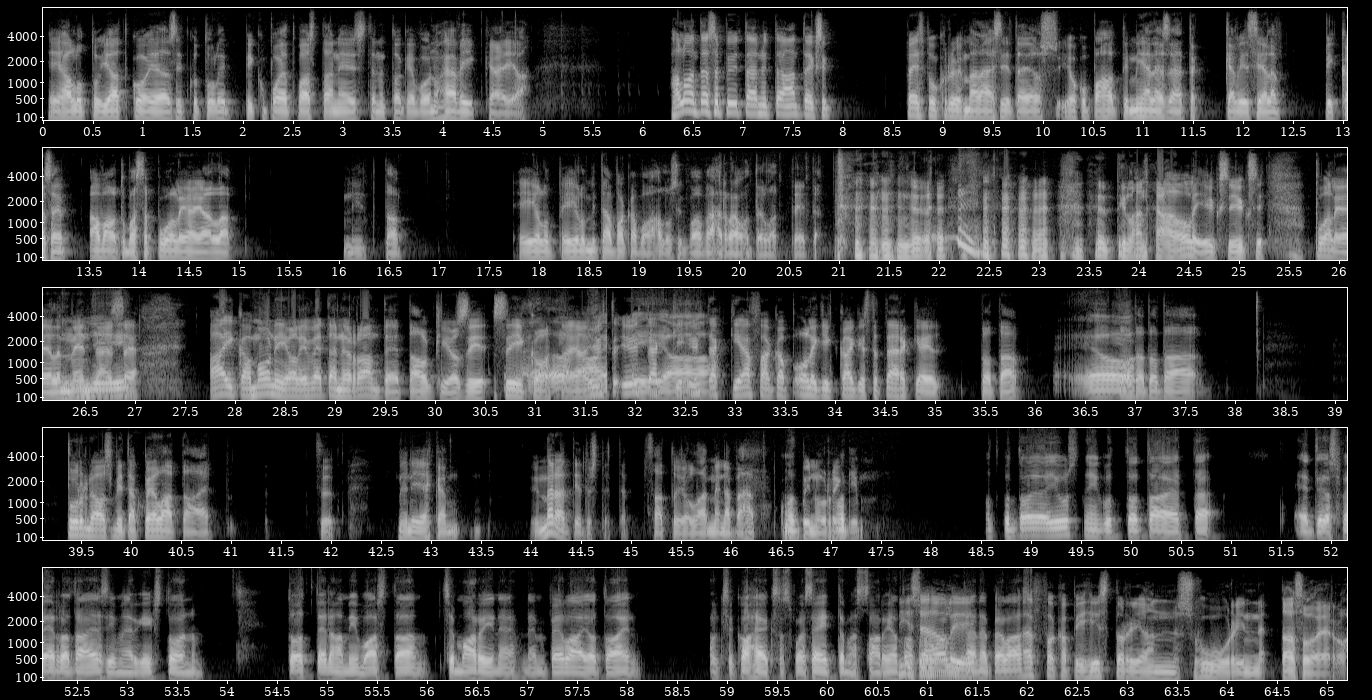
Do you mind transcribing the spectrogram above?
ei haluttu jatkoa ja sitten kun tuli pikkupojat vastaan, niin ei sitten nyt oikein voinut hävikkää ja haluan tässä pyytää nyt anteeksi Facebook-ryhmäläisiltä, jos joku pahoitti mielensä, että kävi siellä pikkasen avautumassa puoliajalla, niin tota, ei ollut, ei ollut mitään vakavaa, halusin vaan vähän rauhoitella teitä. Tilannehan oli yksi yksi puoliajalle mentäessä. Niin. aika moni oli vetänyt ranteet auki jo si- siinä kohtaa, ja yht, yhtäkkiä, yhtäkkiä FA Cup olikin kaikista tärkein tota, tota, tota, turnaus, mitä pelataan. Et se meni ehkä, ymmärrän tietysti, että saattoi jollain mennä vähän kuppinurinkin. Mut, mutta kun toi on just niin kuin tota, että, että jos verrataan esimerkiksi tuon Tottenhamin vastaan se Marine, ne pelaa jotain, oliko se kahdeksas vai seitsemäs sarja niin, tasoa, oli mitä ne pelaa. FA Cupin historian suurin tasoero.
